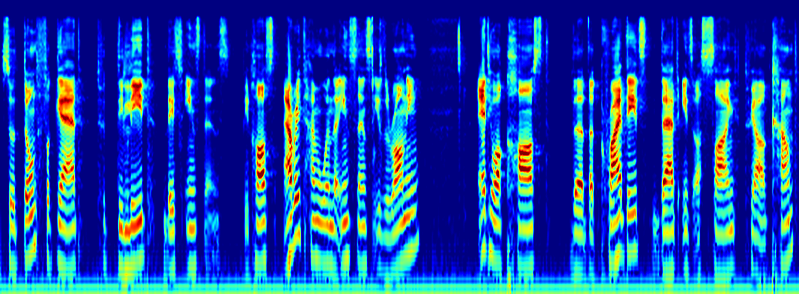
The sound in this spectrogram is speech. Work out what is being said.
So don't forget to delete this instance because every time when the instance is running, it will cost the, the credits that is assigned to your account.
